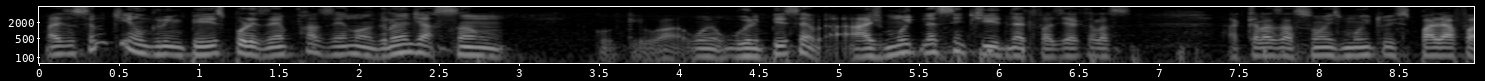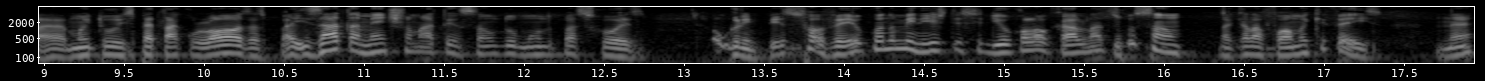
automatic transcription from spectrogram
Mas você não tinha um Greenpeace, por exemplo, fazendo uma grande ação. O, Greenpeace age muito nesse sentido, né? De fazer aquelas, aquelas ações muito, muito espetaculosas para exatamente chamar a atenção do mundo para as coisas. O Greenpeace só veio quando o ministro decidiu colocá-lo na discussão, daquela forma que fez, né?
